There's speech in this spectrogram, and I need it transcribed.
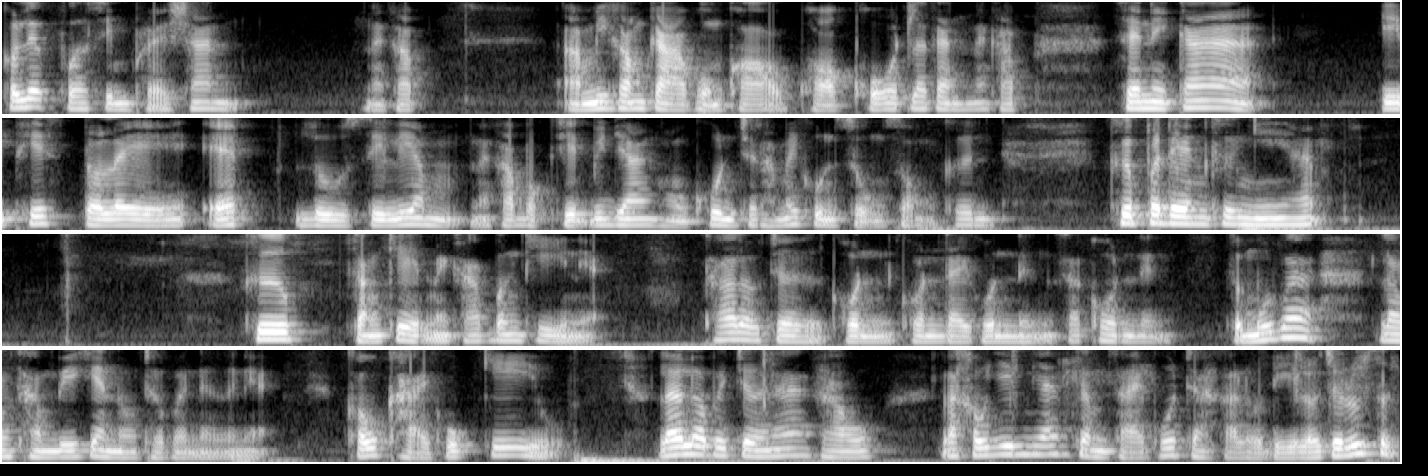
เขาเรียก first impression นะครับมีคำกล่าวผมขอขอโค้ดแล้วกันนะครับเซเนกา Epistole et Lucilium นะครับ บอกจิตวิญญาณของคุณจะทำให้คุณสูงส่งขึ้น คือประเด็นคืองี้ครับ คือสังเกตไหมครับ บางทีเนี่ย ถ้าเราเจอคนคนใดคนหนึ่งสักคนหนึ่ง สมมุติว่าเราทำวิกเกนองเทอร์เบเนอร์เนี่ย เขาขายคุกกี้อยู่ แล้วเราไปเจอหน้าเขา แล้วเขายิ้มแย้มแจ่มใสพูดจากับเราดี เราจะรู้สึก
